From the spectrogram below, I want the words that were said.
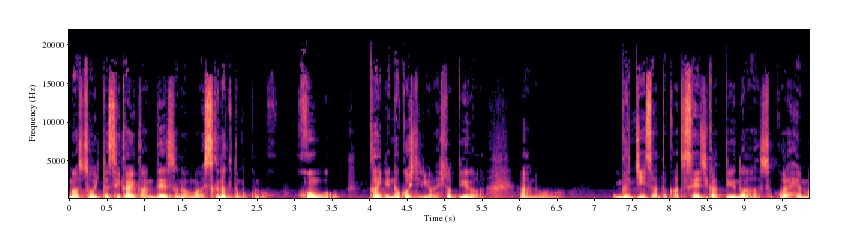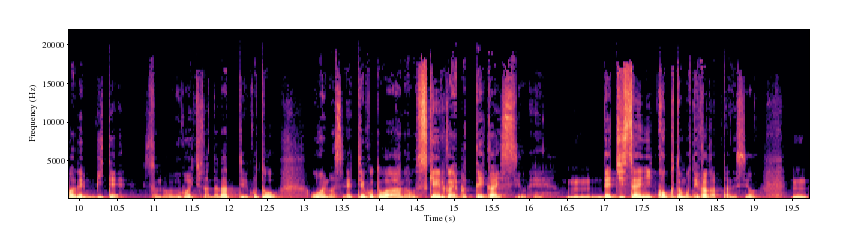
まあそういった世界観で、その、まあ少なくともこの本を書いて残しているような人っていうのは、あの、軍人さんとか、あと政治家っていうのはそこら辺まで見て、その動いてたんだなっていうことを思いますね。ということは、あの、スケール感やっぱでかいですよね。うん、で実際に国土もでかかったんですよ、うん、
